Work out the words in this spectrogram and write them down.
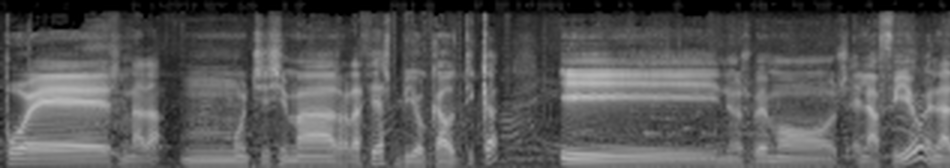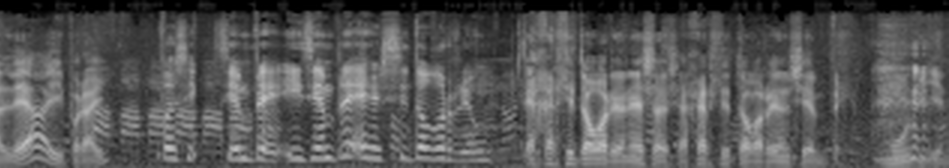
Pues nada, muchísimas gracias, Biocaótica, y nos vemos en la FIO, en la aldea y por ahí. Pues sí, siempre, y siempre ejército gorrión. Ejército Gorrión, eso es, Ejército Gorrión siempre. Muy bien.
